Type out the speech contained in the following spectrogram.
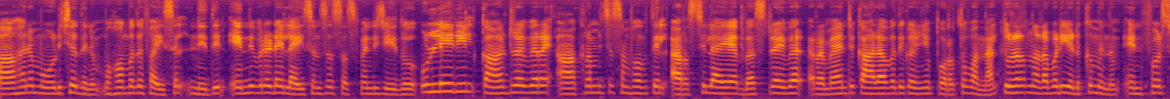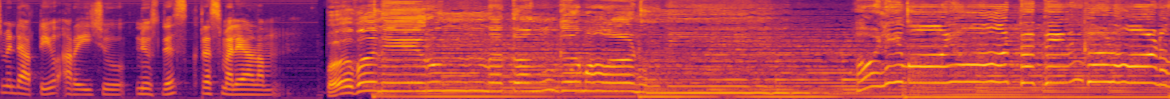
വാഹനം ഓടിച്ചതിനും മുഹമ്മദ് ഫൈസൽ നിതിൻ എന്നിവരുടെ ലൈസൻസ് സസ്പെൻഡ് ചെയ്തു. ഉള്ളേരിയിൽ കാർ ഡ്രൈവറെ ആക്രമിച്ച സംഭവത്തിൽ അറസ്റ്റിലായ ബസ് ഡ്രൈവർ റിമാൻഡ് കാലാവധി കഴിഞ്ഞ് പുറത്തു വന്നാൽ തുടർ നടപടിയെടുക്കുമെന്നും എൻഫോഴ്സ്മെന്റ് ആർ അറിയിച്ചു. News desk press Malayalam. പവനേറുന്ന തങ്കമാണു നീ. ഒളിമായാത്ത തിങ്കളാണോ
